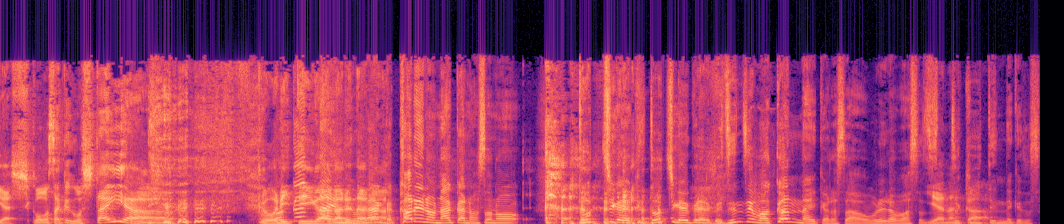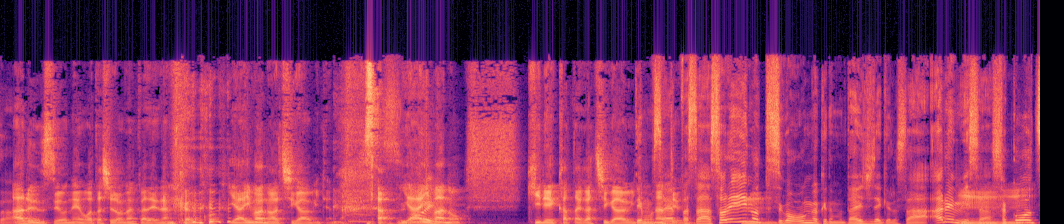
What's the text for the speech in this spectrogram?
や試行錯誤したいやん。クオリティが上がるなわかんなんらか彼の中のその どっちがよくどっちがよくなるか全然わかんないからさ俺らはさずっと聞いてんだけどさ。あるんすよね私の中で。なんかこういや今のは違うみたいな。さいや今の切れ方が違うみたいな。でもさやっぱさそれいうのってすごい音楽でも大事だけどさ、ある意味さ、うん。そこを突き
